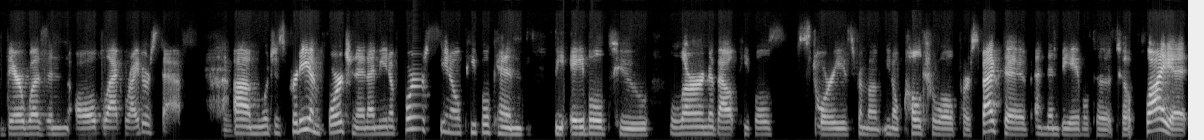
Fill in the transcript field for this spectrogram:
there was an all Black writer staff, mm-hmm. um, which is pretty unfortunate. I mean, of course, you know, people can be able to learn about people's stories from a you know cultural perspective and then be able to to apply it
